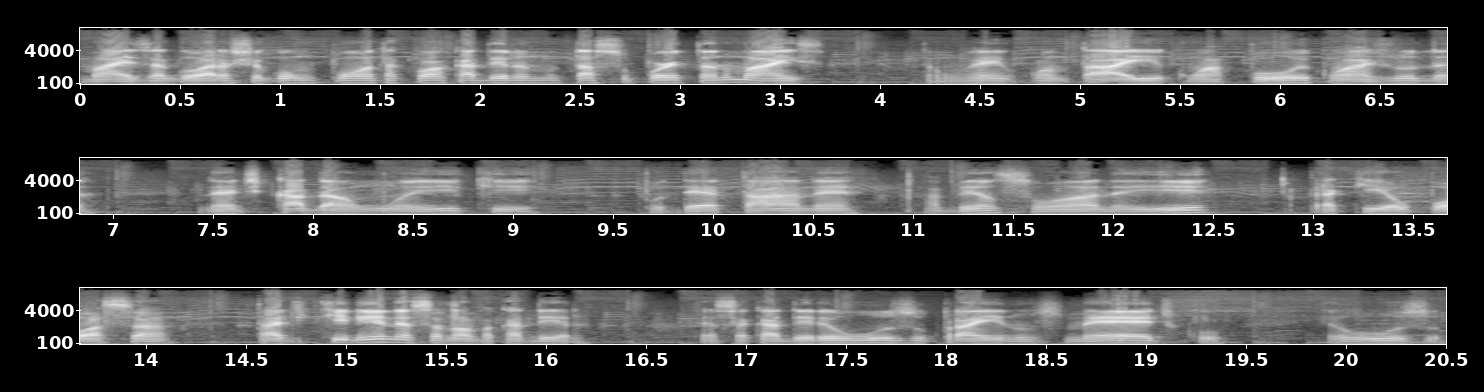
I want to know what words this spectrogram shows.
Mas agora chegou um ponto a qual a cadeira não está suportando mais. Então venho contar aí com apoio, com a ajuda né, de cada um aí que puder estar tá, né, abençoando aí para que eu possa estar tá adquirindo essa nova cadeira. Essa cadeira eu uso para ir nos médicos, eu uso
